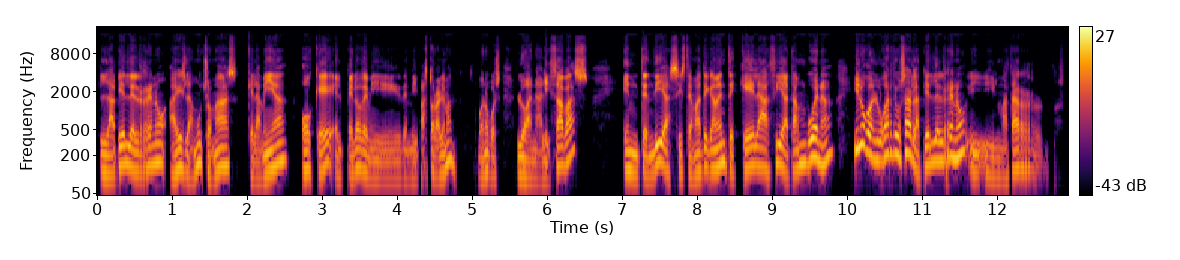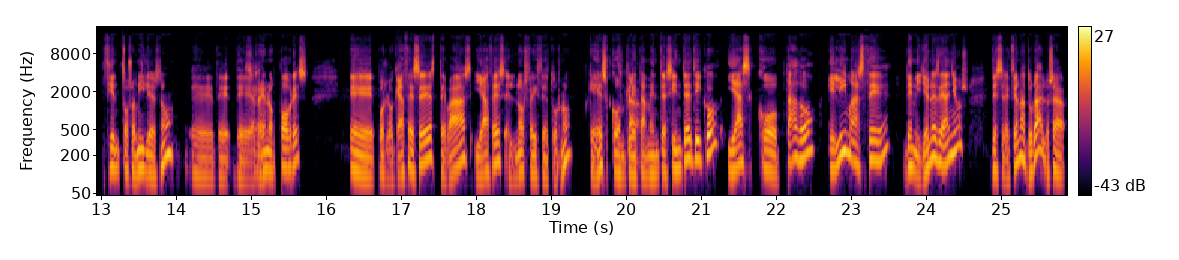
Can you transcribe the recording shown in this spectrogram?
la piel del reno aísla mucho más que la mía o que el pelo de mi, de mi pastor alemán? Bueno, pues lo analizabas, entendías sistemáticamente qué la hacía tan buena y luego en lugar de usar la piel del reno y, matar pues, cientos o miles ¿no? Eh, de, renos pobres, eh, pues lo que haces es, te vas y haces el North Face de turno, que es completamente sintético y has cooptado el I más D de millones de años de selección natural. O sea,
